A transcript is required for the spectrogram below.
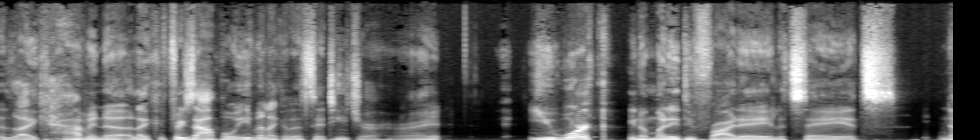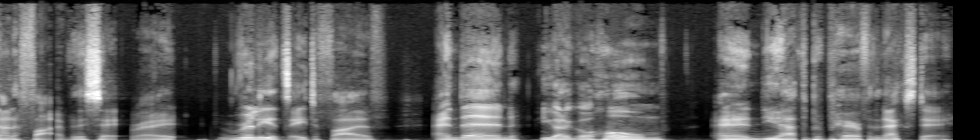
like having a like for example, even like a, let's say a teacher, right? You work you know Monday through Friday. Let's say it's nine to five. They say right. Really, it's eight to five, and then you got to go home and you have to prepare for the next day.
